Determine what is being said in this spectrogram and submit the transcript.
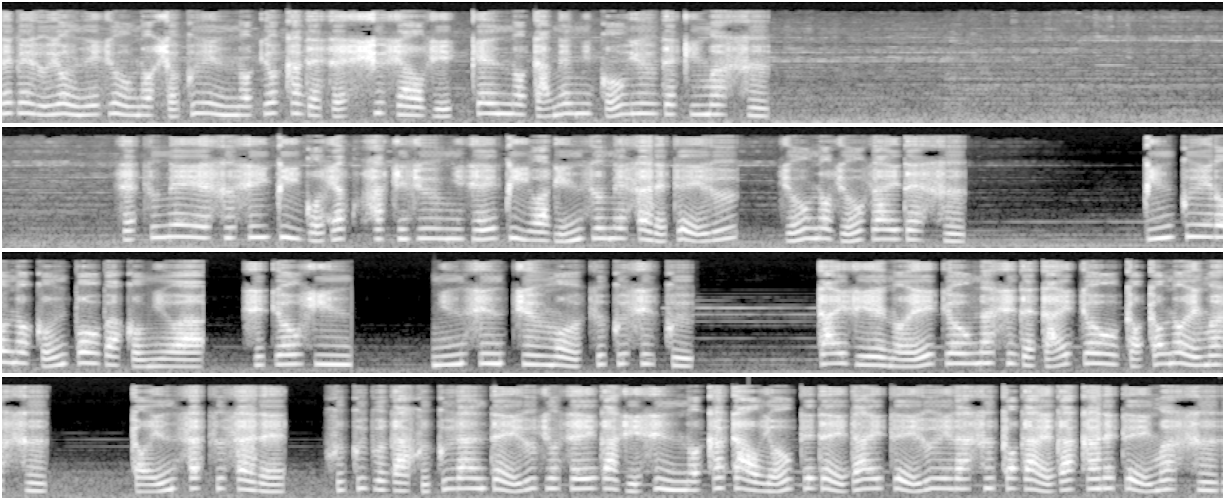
レベル4以上の職員の許可で摂取者を実験のために交流できます。説明 SCP-582JP は瓶詰めされている、錠の錠剤です。ピンク色の梱包箱には、試供品。妊娠中も美しく。胎児への影響なしで体調を整えます。と印刷され、腹部が膨らんでいる女性が自身の肩を両手で抱いているイラストが描かれています。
